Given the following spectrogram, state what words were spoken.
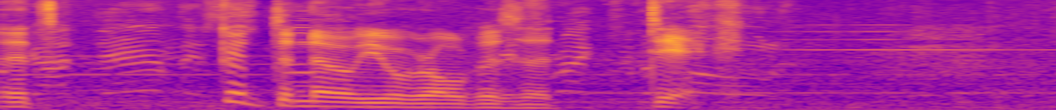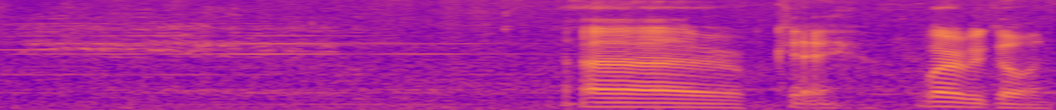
It's good to know you were always a dick. Uh, okay. Where are we going?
